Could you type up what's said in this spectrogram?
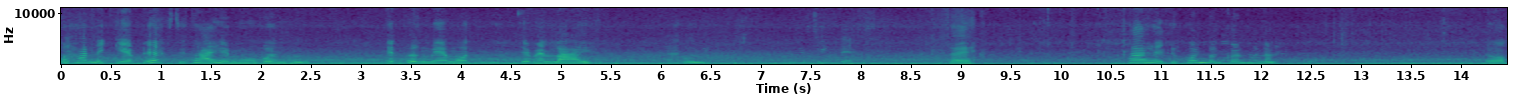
บ้านได้เก็บเด้สิทายให้หมูเบิ่งหึเฮ็ดผึ่งแม่หมดจะแม่นหลายหุ่น You take this. ใส่ทายให้ทุกคนเบิ่งก่อนหุ่นน่ะ ดอก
